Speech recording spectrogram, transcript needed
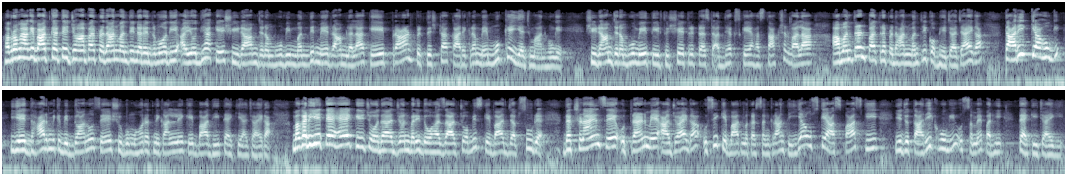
खबरों में आगे बात करते हैं, जहाँ पर प्रधानमंत्री नरेंद्र मोदी अयोध्या के श्री राम जन्मभूमि मंदिर में रामलला के प्राण प्रतिष्ठा कार्यक्रम में मुख्य यजमान होंगे। श्री राम जन्मभूमि तीर्थ क्षेत्र ट्रस्ट अध्यक्ष के हस्ताक्षर वाला आमंत्रण पत्र प्रधानमंत्री को भेजा जाएगा। तारीख क्या होगी? ये धार्मिक विद्वानों से शुभ मुहूर्त निकालने के बाद ही तय किया जाएगा। मगर ये तय है कि 14 जनवरी 2024 के बाद जब सूर्य दक्षिणायन से उत्तरायण में आ जाएगा, उसी के बाद मकर संक्रांति या उसके आसपास की ये जो तारीख होगी, उस समय पर ही तय की जाएगी।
